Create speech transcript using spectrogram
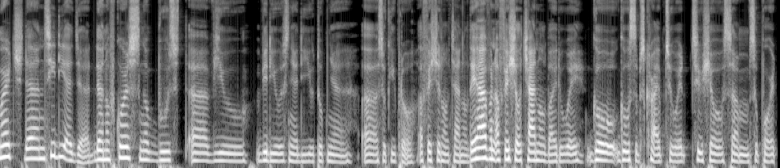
merch dan CD aja. Dan of course ngeboost uh, view videosnya di YouTube-nya uh, Suki Pro official channel. They have an official channel by the way. Go go subscribe to it to show some support.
